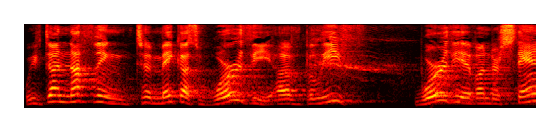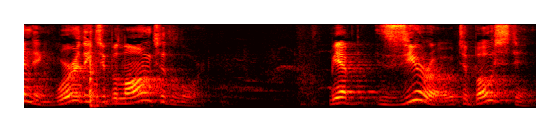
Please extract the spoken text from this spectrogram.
We've done nothing to make us worthy of belief worthy of understanding, worthy to belong to the Lord. We have zero to boast in,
